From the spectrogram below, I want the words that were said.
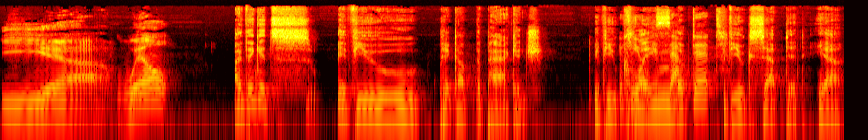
Yeah. Well, I think it's if you pick up the package, if you If you claim accept the, it? if you accept it, yeah.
